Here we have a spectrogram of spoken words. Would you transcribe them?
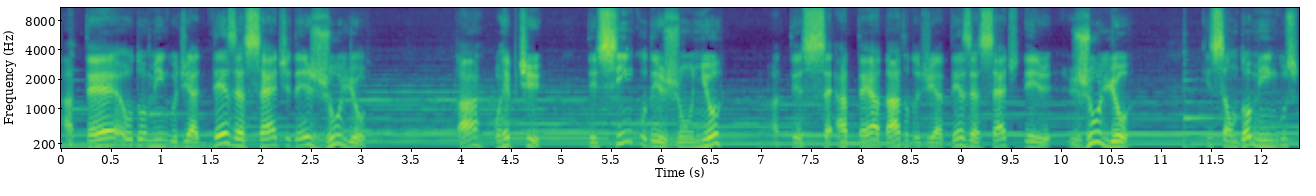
até o domingo, dia 17 de julho, tá? Vou repetir, de 5 de junho até, até a data do dia 17 de julho, que são domingos,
